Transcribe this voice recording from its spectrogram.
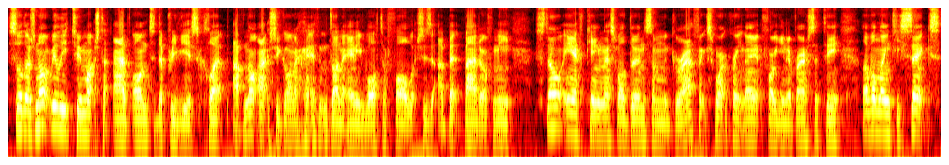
So there's not really too much to add on to the previous clip. I've not actually gone ahead and done any waterfall which is a bit bad of me. Still AFKing this while doing some graphics work right now for university. Level 96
